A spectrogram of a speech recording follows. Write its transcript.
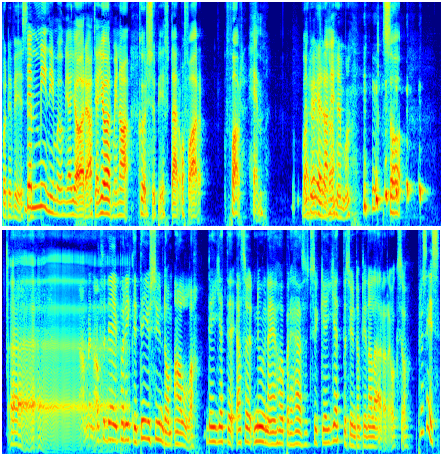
på det viset. det minimum jag gör är att jag gör mina kursuppgifter och far, far hem. Var Men du det är redan redan hemma. Så Ja, men alltså det är på riktigt, det är ju synd om alla. Det är jätte, alltså nu när jag hör på det här så tycker jag jättesynd om dina lärare också. precis.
